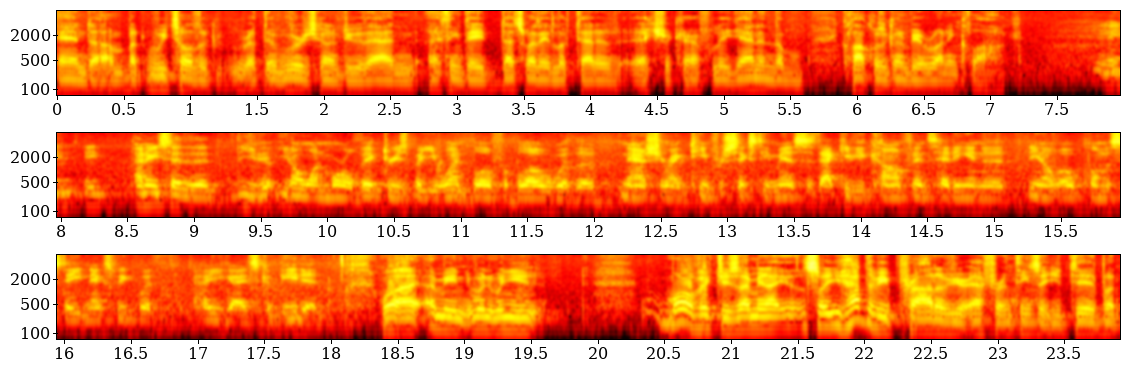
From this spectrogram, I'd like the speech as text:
And um, but we told the, that we were just going to do that, and I think they that's why they looked at it extra carefully again, and the clock was going to be a running clock. I, I know you said that you you don't want moral victories, but you went blow for blow with a nationally ranked team for 60 minutes. Does that give you confidence heading into you know Oklahoma State next week with how you guys competed? Well, I, I mean, when when you moral victories, I mean, I, so you have to be proud of your effort and things that you did, but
